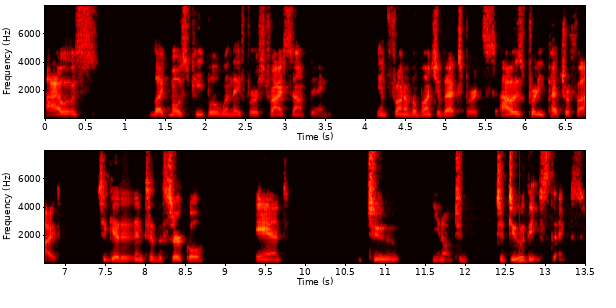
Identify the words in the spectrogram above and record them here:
I was like most people when they first try something in front of a bunch of experts. I was pretty petrified to get into the circle and to you know to to do these things.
